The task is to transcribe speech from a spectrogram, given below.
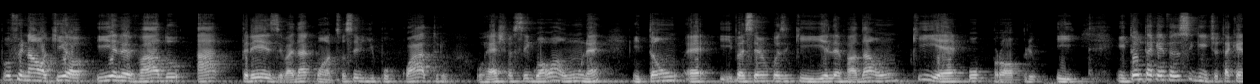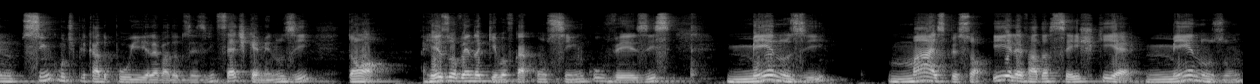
Por final aqui, ó, i elevado a 13 vai dar quanto? Se você dividir por 4, o resto vai ser igual a 1, né? Então, é, vai ser a mesma coisa que i elevado a 1, que é o próprio i. Então, ele está querendo fazer o seguinte, ele está querendo 5 multiplicado por i elevado a 227, que é menos i. Então, ó, resolvendo aqui, eu vou ficar com 5 vezes menos i, mais, pessoal, i elevado a 6, que é menos 1,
